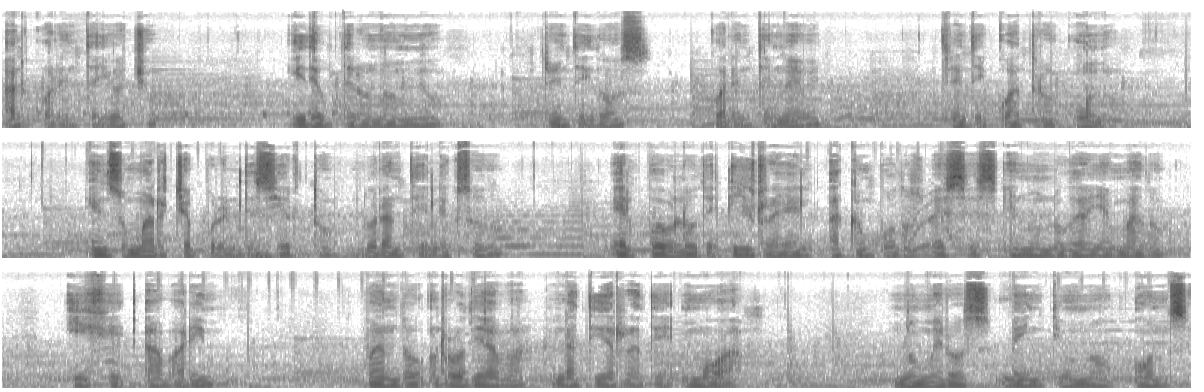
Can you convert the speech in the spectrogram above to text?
al 48 y Deuteronomio 32, 49, 34, 1. En su marcha por el desierto durante el Éxodo, el pueblo de Israel acampó dos veces en un lugar llamado Ije Abarim, cuando rodeaba la tierra de Moab. Números 21, 11.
